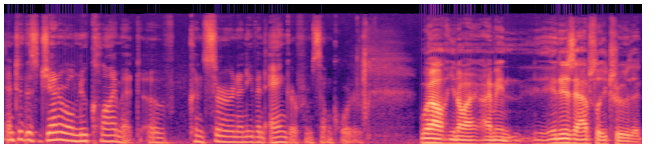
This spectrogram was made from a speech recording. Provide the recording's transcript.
and to this general new climate of concern and even anger from some quarters? Well, you know, I, I, mean, it is absolutely true that,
